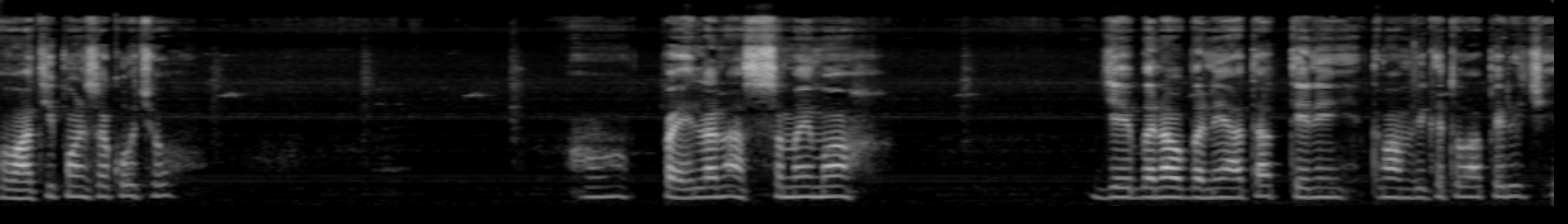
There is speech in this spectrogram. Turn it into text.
વાંચી પણ શકો છો. પહેલાંના સમયમાં જે બનાવ બન્યા હતા તેની તમામ વિગતો આપેલી છે.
